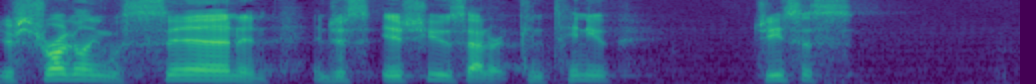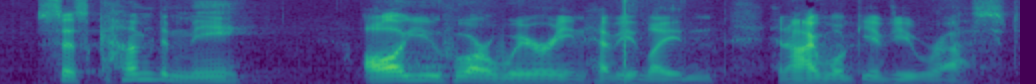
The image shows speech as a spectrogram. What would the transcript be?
You're struggling with sin and, and just issues that are continue. Jesus says, Come to me, all you who are weary and heavy laden, and I will give you rest.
